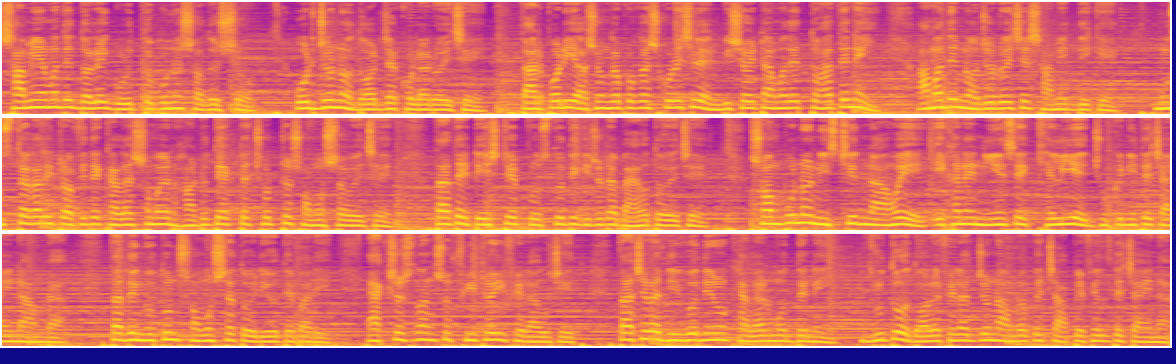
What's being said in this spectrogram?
স্বামী আমাদের দলের গুরুত্বপূর্ণ সদস্য। ওর জন্য দরজা খোলা রয়েছে। তারপরই আশঙ্কা প্রকাশ করেছিলেন, বিষয়টা আমাদের তো হাতে নেই। আমাদের নজর রয়েছে স্বামীর দিকে। মুস্তাক আলী ট্রফিতে খেলার সময়ের হাঁটুতে একটা ছোট্ট সমস্যা হয়েছে। তাতে টেস্টের প্রস্তুতি কিছুটা ব্যাহত হয়েছে। সম্পূর্ণ নিশ্চিত না হয়ে এখানে নিয়ে এসে খেলিয়ে ঝুঁকি নিতে চাই না আমরা। তাদের নতুন সমস্যা তৈরি হতে পারে। একশো শতাংশ ফিট হয়েই ফেরা উচিত। তাছাড়া দীর্ঘদিনও খেলার মধ্যে নেই। দ্রুত দলে ফেরার জন্য আমরা ওকে চাপে ফেলতে চাই না।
